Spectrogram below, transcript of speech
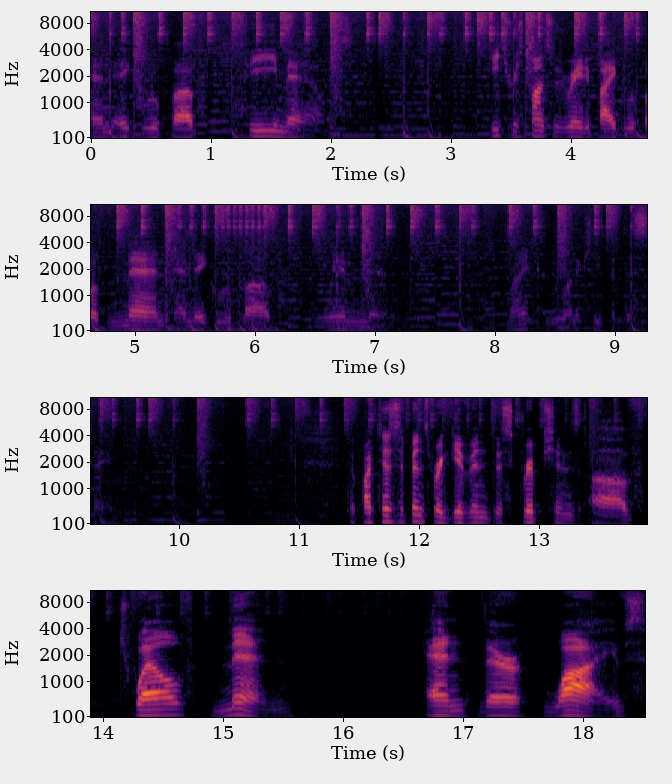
and a group of females. Each response was rated by a group of men and a group of women, right? Because we want to keep it the same. The participants were given descriptions of 12 men and their wives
